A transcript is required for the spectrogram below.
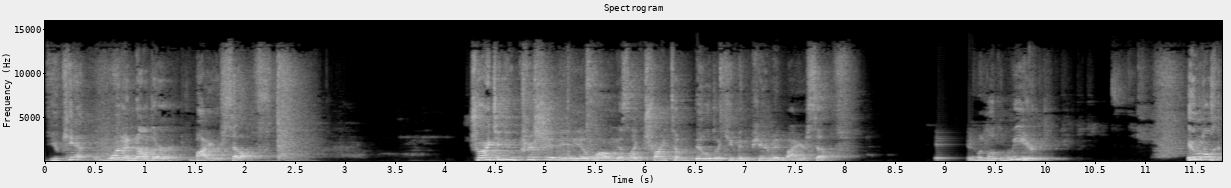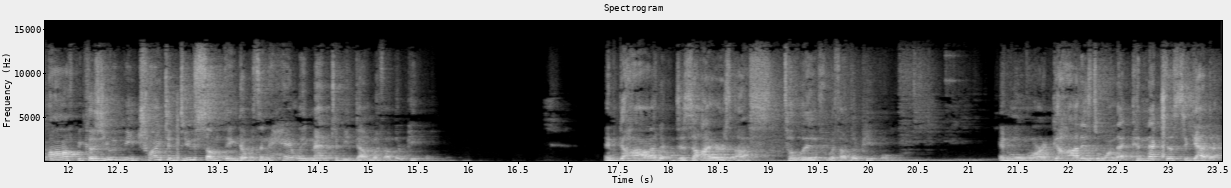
You can't one another by yourself. Trying to do Christianity alone is like trying to build a human pyramid by yourself. It would look weird. It would look off because you would be trying to do something that was inherently meant to be done with other people. And God desires us to live with other people. And more, God is the one that connects us together.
